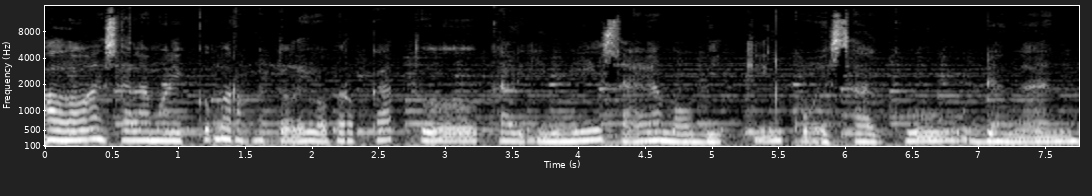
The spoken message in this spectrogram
Halo, assalamualaikum warahmatullahi wabarakatuh. Kali ini saya mau bikin kue sagu dengan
